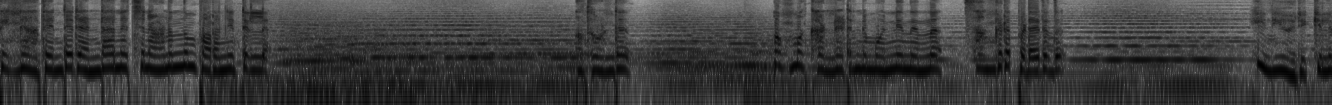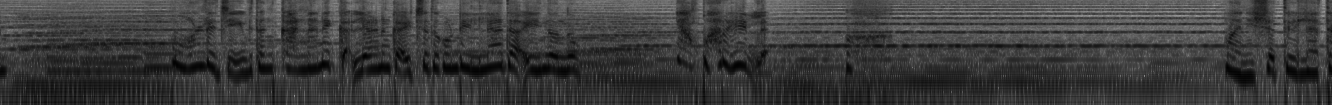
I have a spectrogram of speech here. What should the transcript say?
പിന്നെ അതെന്റെ രണ്ടാനച്ഛനാണെന്നും പറഞ്ഞിട്ടില്ല. അതുകൊണ്ട് അമ്മ കണ്ണടന്റെ മുന്നിൽ നിന്ന് സങ്കടപ്പെടരുത്. ഇനി ഒരിക്കലും മോളുടെ ജീവിതം കണ്ണനെ കല്യാണം കഴിച്ചത് കൊണ്ട് ഇല്ലാതായി എന്നൊന്നും ഞാൻ പറയില്ല. മനുഷ്യത്വം ഇല്ലാത്ത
